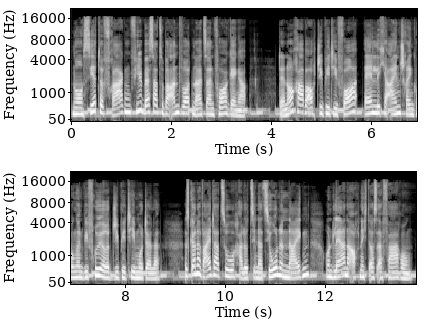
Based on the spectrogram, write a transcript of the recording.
nuancierte Fragen viel besser zu beantworten als sein Vorgänger. Dennoch habe auch GPT-4 ähnliche Einschränkungen wie frühere GPT-Modelle. Es könne weiter zu Halluzinationen neigen und lerne auch nicht aus Erfahrung.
